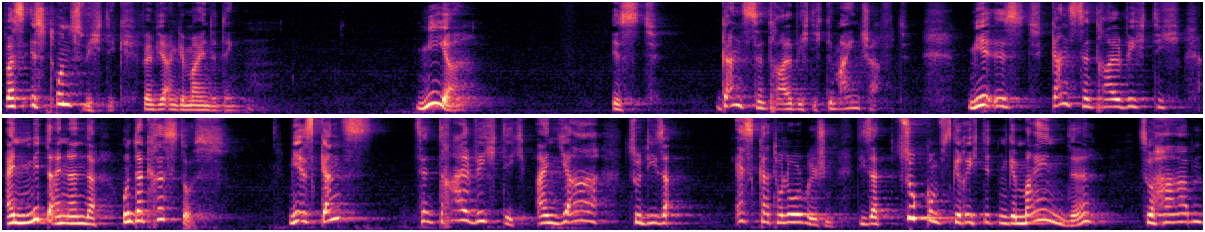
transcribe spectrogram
Was ist uns wichtig, wenn wir an Gemeinde denken? Mir ist ganz zentral wichtig Gemeinschaft. Mir ist ganz zentral wichtig ein Miteinander unter Christus. Mir ist ganz zentral wichtig ein Ja zu dieser eskatologischen, dieser zukunftsgerichteten Gemeinde zu haben,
